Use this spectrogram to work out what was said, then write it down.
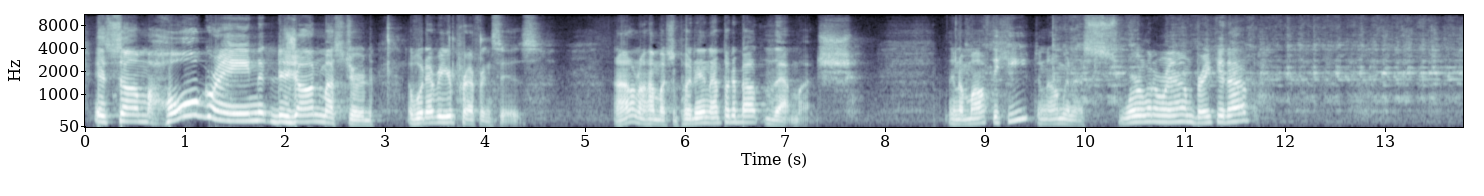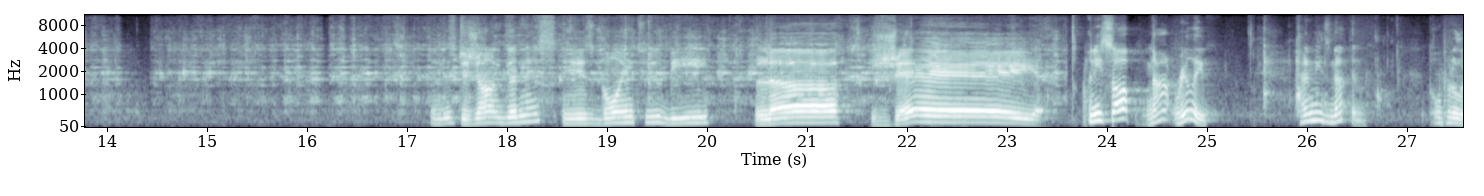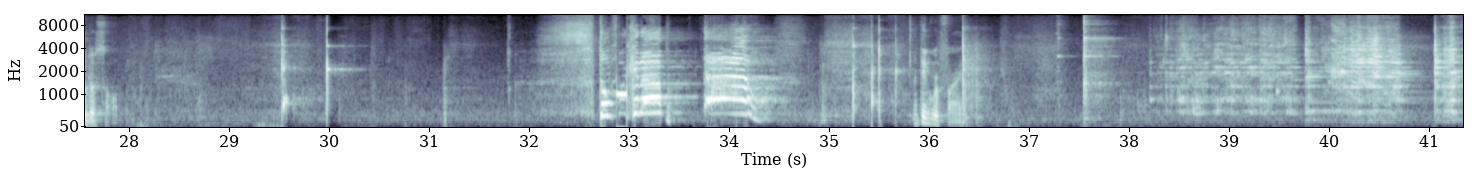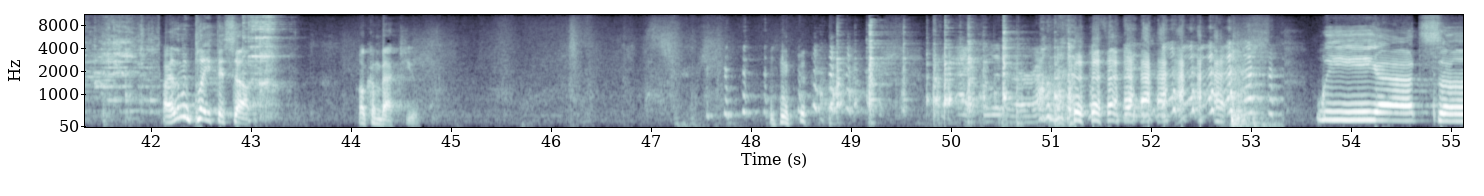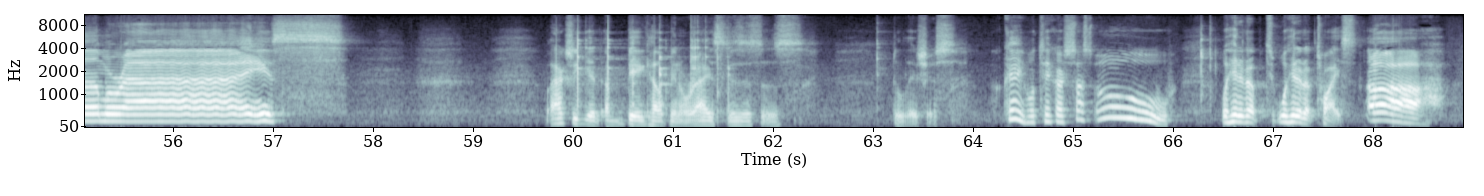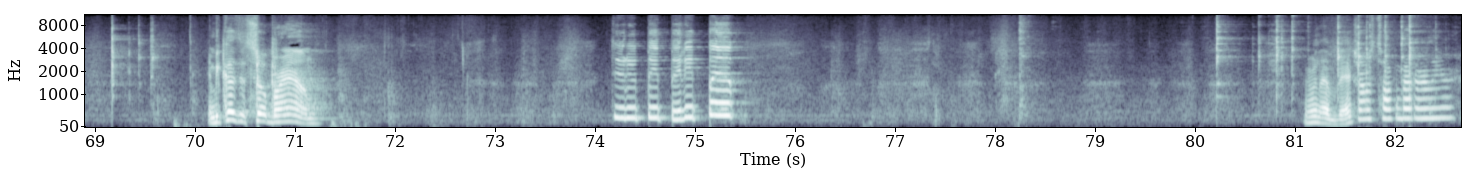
is some whole grain Dijon mustard of whatever your preference is. I don't know how much to put in, I put about that much. And I'm off the heat and I'm gonna swirl it around, break it up. And this Dijon goodness is going to be la I need salt? Not really. Kind of needs nothing. But we'll put a little salt. Don't fuck it up! Ah! I think we're fine. All right, let me plate this up. I'll come back to you. I glitter around that. We got some rice. We'll actually get a big helping of rice because this is delicious. Okay, we'll take our sauce. Ooh, we'll hit it up. We'll hit it up twice. Ah, and because it's so brown. Doo-doo-boop-boop-boop. Remember that veg I was talking about earlier?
